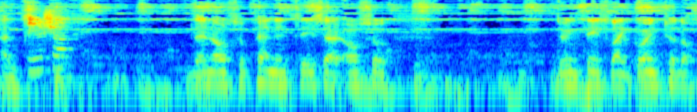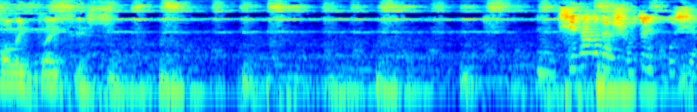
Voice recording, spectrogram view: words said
And 比如说， then also penances are also doing things like going to the holy places. 嗯，其他的赎罪苦行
